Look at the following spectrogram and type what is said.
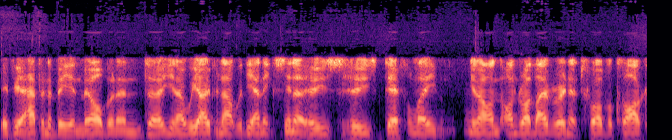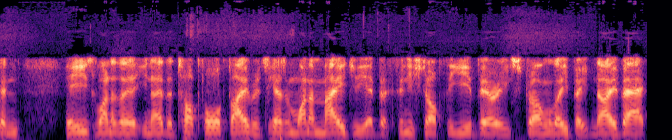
if you happen to be in Melbourne. And uh, you know, we open up with Jannik Sinner, who's who's definitely you know on, on Rod Laver in at twelve o'clock, and he's one of the you know the top four favourites. He hasn't won a major yet, but finished off the year very strongly. Beat Novak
